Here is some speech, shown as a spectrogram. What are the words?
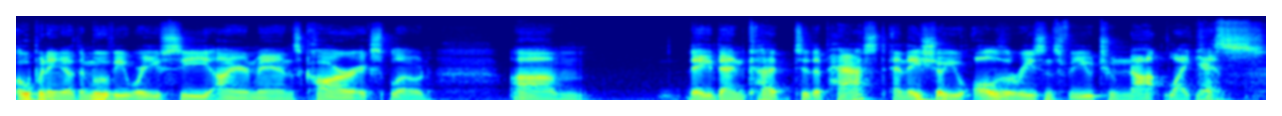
opening of the movie where you see Iron Man's car explode, um, they then cut to the past and they show you all of the reasons for you to not like Yes.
